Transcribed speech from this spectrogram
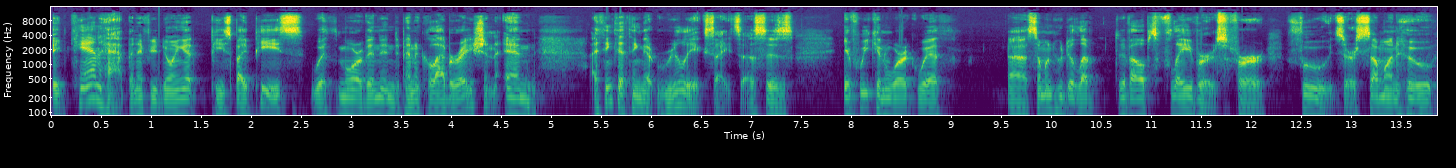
it can happen if you're doing it piece by piece with more of an independent collaboration. And I think the thing that really excites us is if we can work with uh, someone who de- develops flavors for foods or someone who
